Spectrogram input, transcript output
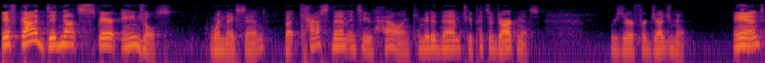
if God did not spare angels when they sinned, but cast them into hell and committed them to pits of darkness, reserved for judgment. And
